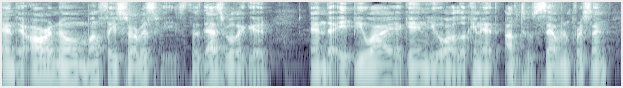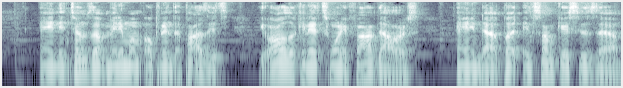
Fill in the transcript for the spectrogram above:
and there are no monthly service fees, so that's really good. And the APY again, you are looking at up to seven percent and in terms of minimum opening deposits, you are looking at $25. And uh, but in some cases, uh,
